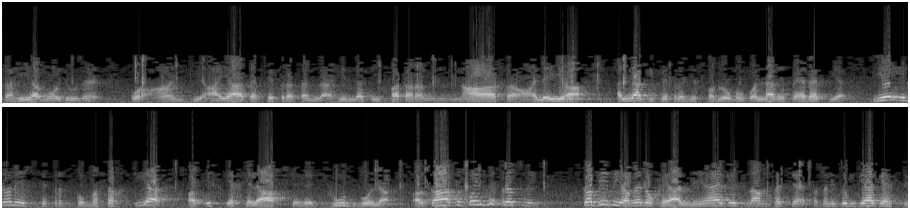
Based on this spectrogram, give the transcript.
صحیحہ موجود ہیں۔ قرآن کی آیات فطرت اللہ ہلتی فطر الناس علیہ اللہ کی فطرت جس پر لوگوں کو اللہ نے پیدا کیا۔ یہ انہوں نے اس فطرت کو مسخ کیا اور اس کے خلاف چلے جھوٹ بولا۔ اور کہا تو کوئی فطرت نہیں۔ کبھی بھی ہمیں تو خیال نہیں آیا کہ اسلام سچا ہے۔ پتہ نہیں تم کیا کہتے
